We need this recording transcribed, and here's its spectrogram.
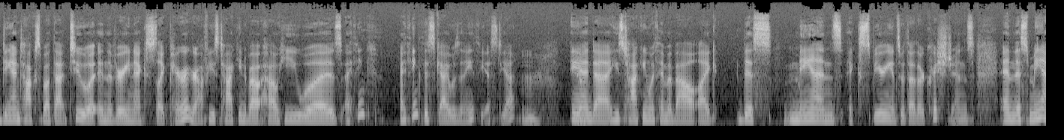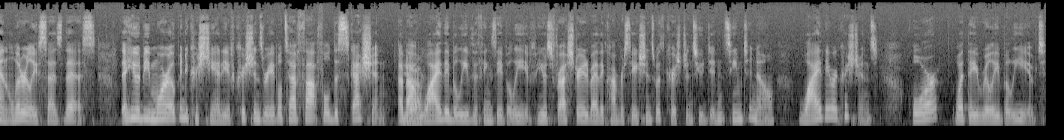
Dan talks about that too in the very next like paragraph. He's talking about how he was, I think, I think this guy was an atheist. Yeah. Mm. Yeah. And uh, he's talking with him about like this man's experience with other Christians. And this man literally says this that he would be more open to Christianity if Christians were able to have thoughtful discussion about Yeah. why they believe the things they believe. He was frustrated by the conversations with Christians who didn't seem to know why they were Christians or what they really believed.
